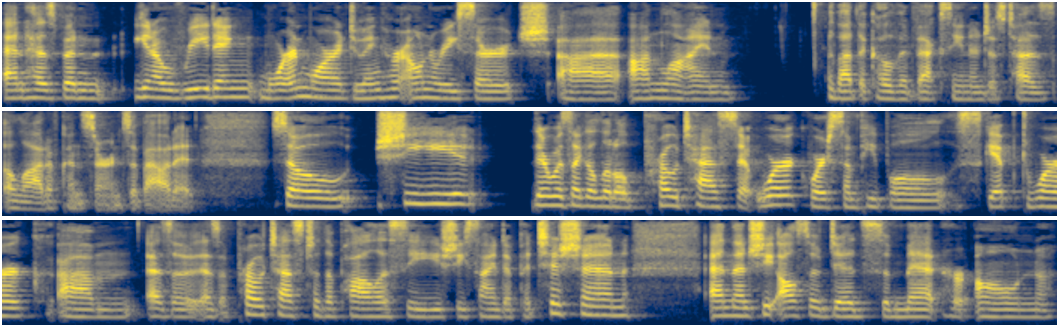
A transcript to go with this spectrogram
and has been, you know, reading more and more, doing her own research uh, online about the COVID vaccine and just has a lot of concerns about it. So she, there was like a little protest at work where some people skipped work um, as a as a protest to the policy. She signed a petition, and then she also did submit her own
